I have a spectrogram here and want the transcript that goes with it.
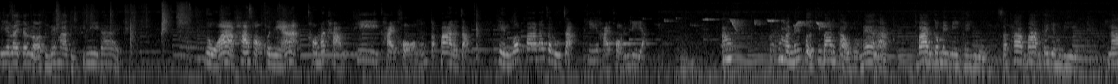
มีอะไรกันเหรอถึงได้มาถึงที่นี่ได้ หนูอะพาสองคนเนี้ยเขามาถามที่ขายของกับป้านะจ๊ะเห็นว่าป้าน่าจะรู้จักที่ขายของดีๆอะเอ้าก็ทำไมไม่เปิดที่บ้านเก่าของแม่ล่ะ บ้านก็ไม่มีใครอยู่ สภาพบ้านก็ยังดี หน้า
